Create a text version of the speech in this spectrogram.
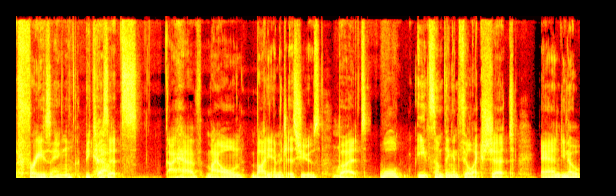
phrasing because Yeah. it's, I have my own body image issues, but we'll eat something and feel like shit. And, you know,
